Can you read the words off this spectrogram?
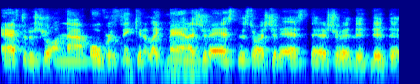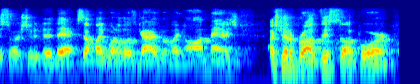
after the show, I'm not overthinking it. Like, man, I should have asked this or I should have asked that. I should have did, did, this or I should have did that. Because I'm like one of those guys where I'm like, oh man, I, sh- I should have brought this up or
